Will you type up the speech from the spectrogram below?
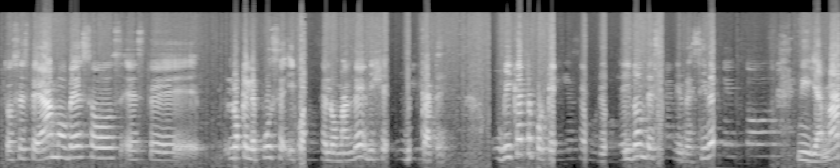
Entonces, te amo, besos, este, lo que le puse. Y cuando se lo mandé, dije, ubícate, ubícate porque ella se murió. Él donde está, ni recibe textos, ni llamadas,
